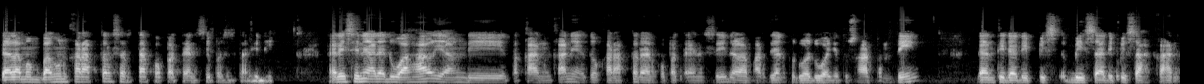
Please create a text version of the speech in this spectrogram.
dalam membangun karakter serta kompetensi peserta didik. Nah, di sini ada dua hal yang ditekankan yaitu karakter dan kompetensi dalam artian kedua-duanya itu sangat penting dan tidak dipis bisa dipisahkan.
